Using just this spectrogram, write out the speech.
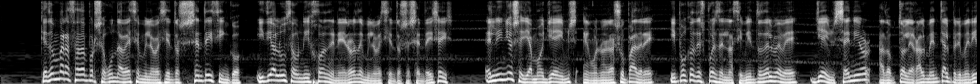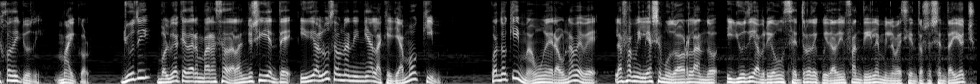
Quedó embarazada por segunda vez en 1965 y dio a luz a un hijo en enero de 1966. El niño se llamó James en honor a su padre y poco después del nacimiento del bebé, James Sr. adoptó legalmente al primer hijo de Judy, Michael. Judy volvió a quedar embarazada al año siguiente y dio a luz a una niña a la que llamó Kim. Cuando Kim aún era una bebé, la familia se mudó a Orlando y Judy abrió un centro de cuidado infantil en 1968.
